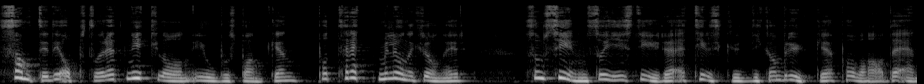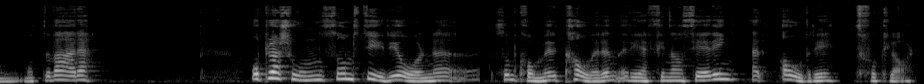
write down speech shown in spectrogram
Samtidig oppstår et nytt lån i Obos-banken på 13 millioner kroner, som synes å gi styret et tilskudd de kan bruke på hva det enn måtte være. Operasjonen som styret i årene som kommer kaller en refinansiering, er aldri forklart.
